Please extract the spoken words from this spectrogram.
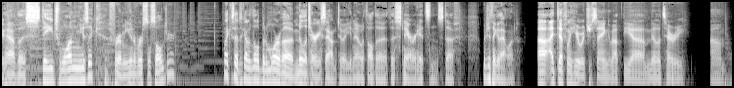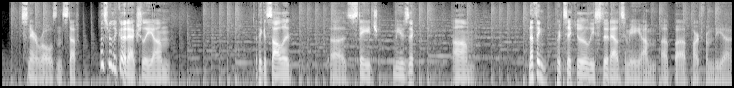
you have the stage one music from Universal Soldier. Like I said, it's got a little bit more of a military sound to it, you know, with all the, the snare hits and stuff. What'd you think of that one? Uh, I definitely hear what you're saying about the uh, military um, snare rolls and stuff. That's really good, actually. Um, I think a solid uh, stage music. Um, nothing particularly stood out to me um, uh, apart from the uh,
